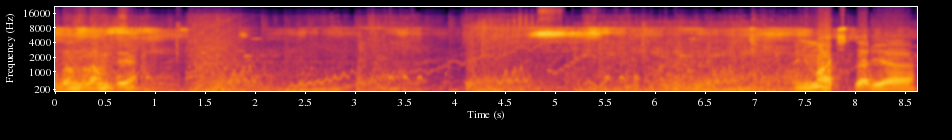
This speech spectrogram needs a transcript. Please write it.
Kullandı lan bir de ya. Önümü açtılar ya.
